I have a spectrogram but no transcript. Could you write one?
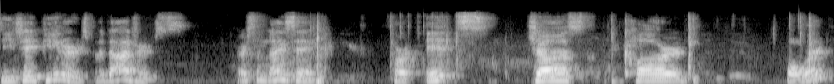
Joined the Nice, Nationals. DJ Peters for the Dodgers. There's some nice in for It's Just Card Board.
